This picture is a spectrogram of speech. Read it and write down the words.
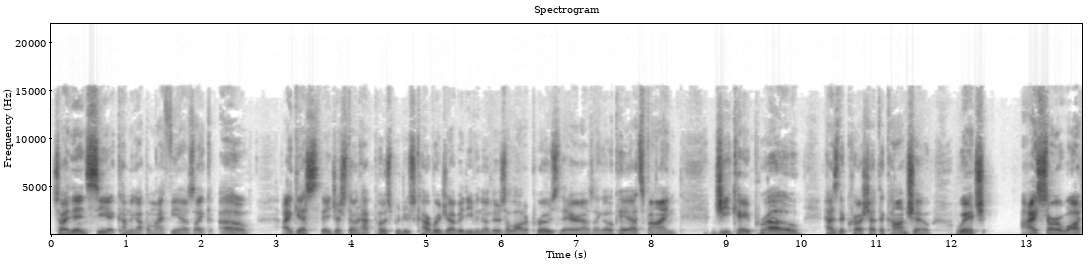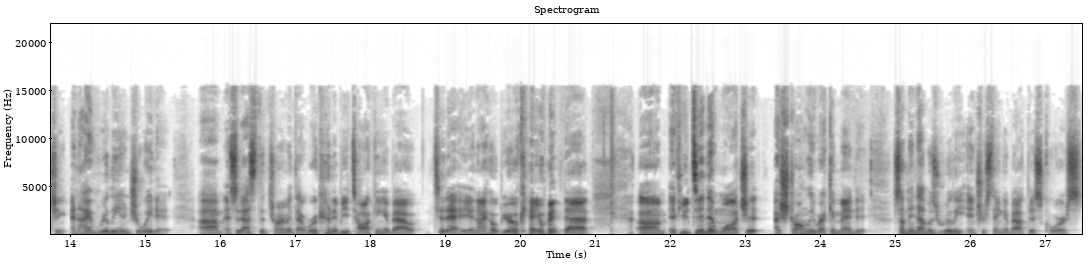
So I didn't see it coming up on my feed. I was like, oh, I guess they just don't have post produced coverage of it, even though there's a lot of pros there. I was like, okay, that's fine. GK Pro has the Crush at the Concho, which I started watching and I really enjoyed it. Um, and so that's the tournament that we're going to be talking about today, and I hope you're okay with that. Um, if you didn't watch it, I strongly recommend it. Something that was really interesting about this course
